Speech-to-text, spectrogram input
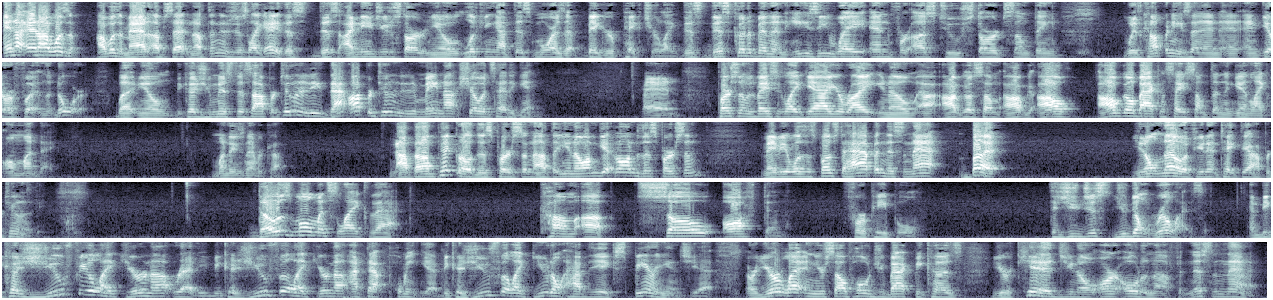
and I and I wasn't I wasn't mad, upset, nothing. It was just like, hey, this this I need you to start, you know, looking at this more as a bigger picture. Like this this could have been an easy way in for us to start something with companies and, and, and get our foot in the door. But you know, because you missed this opportunity, that opportunity may not show its head again. And person was basically like, "Yeah, you're right. You know, I'll go some. I'll I'll I'll go back and say something again, like on Monday. Mondays never come. Not that I'm picking on this person. Not that you know I'm getting on to this person. Maybe it wasn't supposed to happen. This and that. But you don't know if you didn't take the opportunity. Those moments like that come up so often for people that you just you don't realize it. And because you feel like you're not ready, because you feel like you're not at that point yet, because you feel like you don't have the experience yet, or you're letting yourself hold you back because your kids, you know, aren't old enough and this and that.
